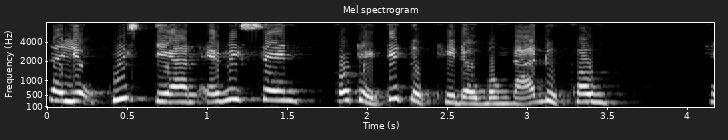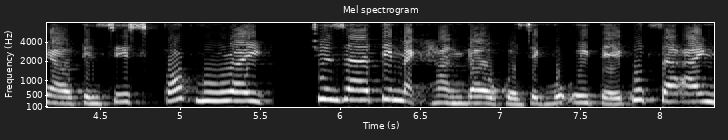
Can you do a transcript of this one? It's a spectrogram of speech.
là liệu Christian Eriksen có thể tiếp tục thi đấu bóng đá được không? Theo tiến sĩ Scott Murray, chuyên gia tim mạch hàng đầu của Dịch vụ Y tế Quốc gia Anh,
